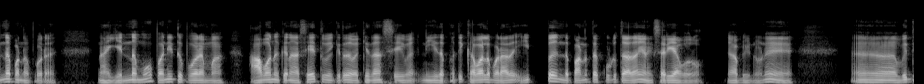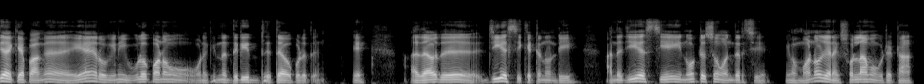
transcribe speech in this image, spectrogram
என்ன பண்ண போகிறேன் நான் என்னமோ பண்ணிட்டு போகிறேம்மா அவனுக்கு நான் சேர்த்து வைக்கிறத வைக்க தான் செய்வேன். நீ இதை பற்றி கவலைப்படாத. இப்போ இந்த பணத்தை கொடுத்தா தான் எனக்கு சரியாக வரும். அப்படின்னோடனே வித்யா கேட்பாங்க ஏன் ரோகிணி இவ்வளோ பணம் உனக்கு என்ன திடீர்னு தேவைப்படுது? ஏ அதாவது ஜிஎஸ்டி கெட்டணும்டி. அந்த ஜிஎஸ்டி நோட்டீஸும் வந்துருச்சு. இவன் மனோஜ் எனக்கு சொல்லாமல் விட்டுட்டான்.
